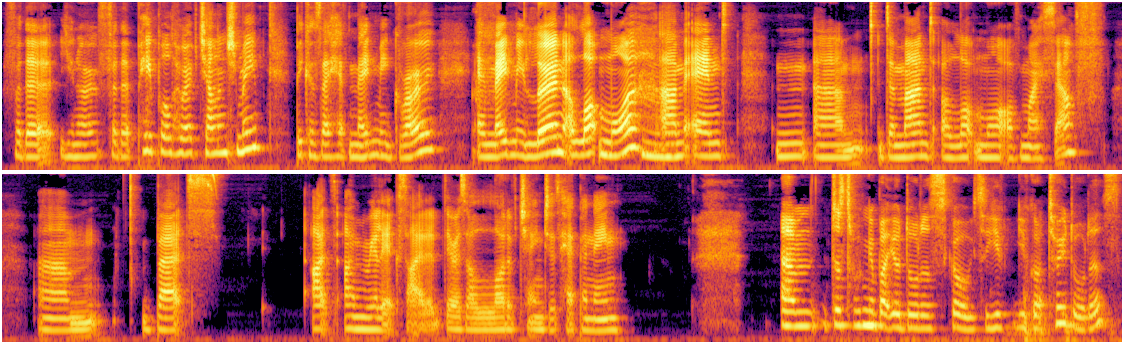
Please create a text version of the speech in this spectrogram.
for the you know for the people who have challenged me because they have made me grow and made me learn a lot more um, and mm, um, demand a lot more of myself. Um, but I, I'm really excited. There is a lot of changes happening. Um, just talking about your daughter's school. So you've you've got two daughters,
